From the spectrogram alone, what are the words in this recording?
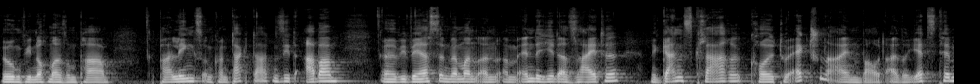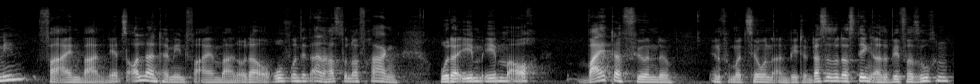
irgendwie nochmal so ein paar, paar Links und Kontaktdaten sieht. Aber äh, wie wäre es denn, wenn man an, am Ende jeder Seite eine ganz klare Call to Action einbaut? Also jetzt Termin vereinbaren, jetzt Online-Termin vereinbaren oder ruf uns jetzt an, hast du noch Fragen? Oder eben eben auch weiterführende Informationen anbietet. Und das ist so das Ding. Also wir versuchen,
